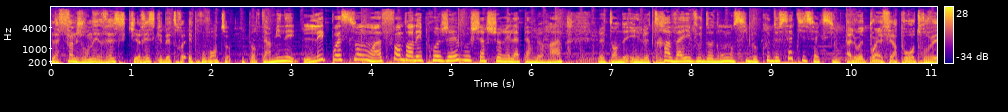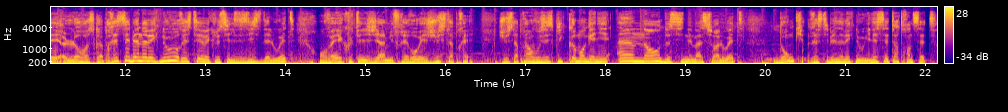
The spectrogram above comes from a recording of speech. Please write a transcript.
La fin de journée risque, risque d'être éprouvante. Et pour terminer, les poissons, à fond dans les projets, vous chercherez la perle rare. Le temps de- et le travail vous donneront aussi beaucoup de satisfaction. Alouette.fr pour retrouver l'horoscope. Restez bien avec nous, restez avec le Silzis On va écouter Jérémy Frérot et juste après, juste après, on vous explique comment gagner un an de cinéma sur Alouette. Donc, restez bien avec nous. Il est 7h37.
